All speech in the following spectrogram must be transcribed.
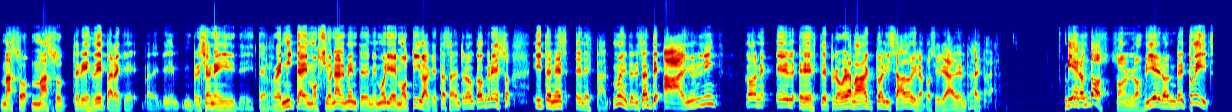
más o, más 3D para que, para que impresione y, te remita emocionalmente, de memoria emotiva que estás adentro del Congreso, y tenés el stand. Muy interesante. hay un link con el este, programa actualizado y la posibilidad de entrar y pagar. Vieron dos, son los vieron de tweets.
